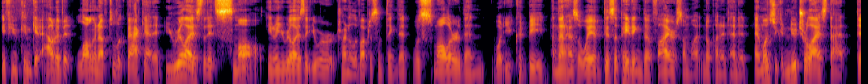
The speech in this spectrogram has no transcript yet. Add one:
if you can get out of it long enough to look back at it, you realize that it's small. You know, you realize that you were trying to live up to something that was smaller than what you could be. And that has a way of dissipating the fire somewhat, no pun intended. And once you can neutralize that, the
